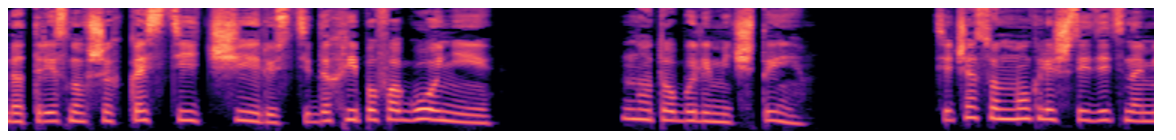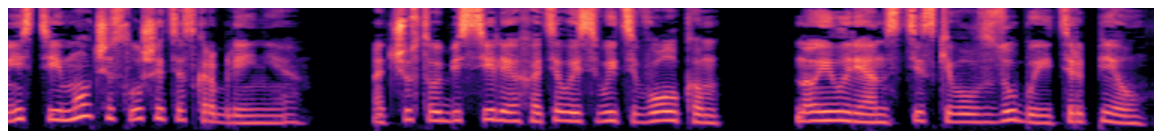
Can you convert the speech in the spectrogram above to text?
до треснувших костей челюсти, до хрипов агонии. Но то были мечты. Сейчас он мог лишь сидеть на месте и молча слушать оскорбления. От чувства бессилия хотелось выйти волком, но Илриан стискивал зубы и терпел.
